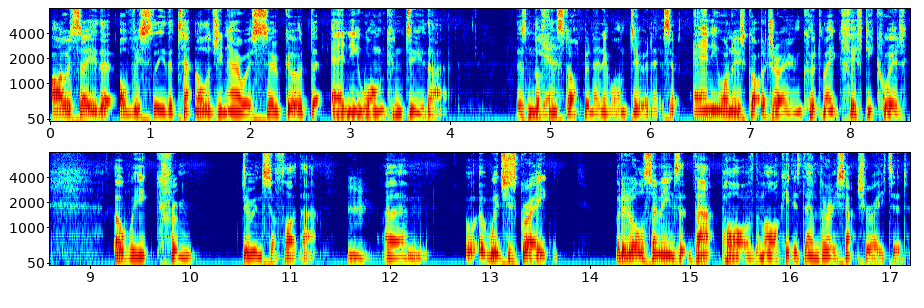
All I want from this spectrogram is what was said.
I would say that obviously the technology now is so good that anyone can do that. There's nothing Yeah. stopping anyone doing it. So anyone who's got a drone could make 50 quid a week from doing stuff like that, um, which is great. But it also means that that part of the market is then very saturated,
